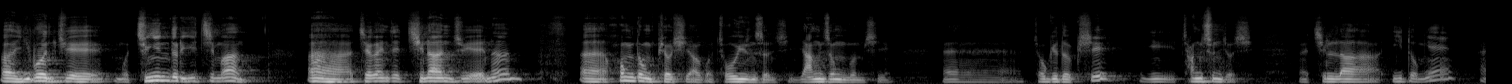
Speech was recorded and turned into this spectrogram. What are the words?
어, 이번 주에 뭐 증인들이 있지만 아, 제가 이제 지난 주에는 에, 홍동표 씨하고 조윤선 씨, 양성금 씨, 에, 조규덕 씨, 이 장순조 씨, 에, 진라 이동에 에,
